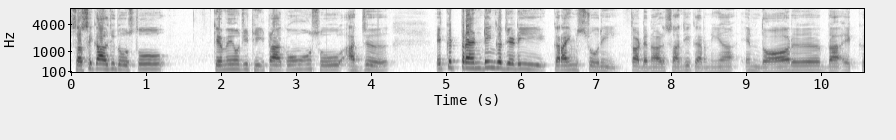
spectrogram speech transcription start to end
ਸਤਿ ਸ਼੍ਰੀ ਅਕਾਲ ਜੀ ਦੋਸਤੋ। ਕਿਵੇਂ ਹੋ ਜੀ? ਠੀਕ ਠਾਕ ਹੋ? ਸੋ ਅੱਜ ਇੱਕ ਟ੍ਰੈਂਡਿੰਗ ਜਿਹੜੀ ਕ੍ਰਾਈਮ ਸਟੋਰੀ ਤੁਹਾਡੇ ਨਾਲ ਸਾਂਝੀ ਕਰਨੀ ਆ। ਇੰਦੌਰ ਦਾ ਇੱਕ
